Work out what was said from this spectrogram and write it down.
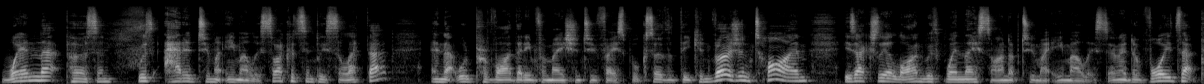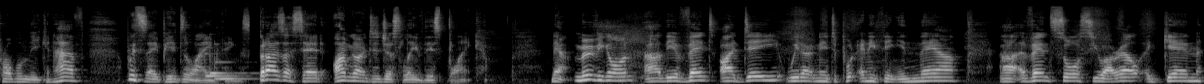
when that person was added to my email list. So I could simply select that and that would provide that information to Facebook so that the conversion time is actually aligned with when they signed up to my email list and it avoids that problem that you can have with Zapier delaying things. But as I said, I'm going to just leave this blank. Now, moving on, uh, the event ID, we don't need to put anything in there. Uh, event source URL, again,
